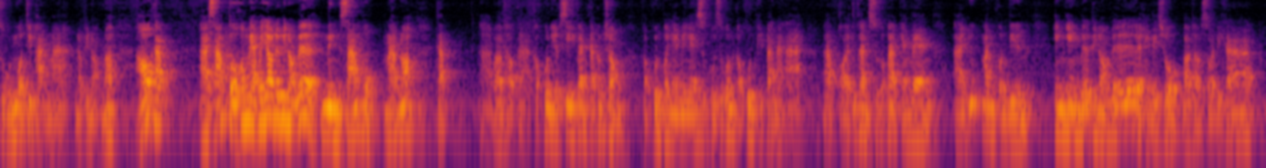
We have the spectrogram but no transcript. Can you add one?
ศูนย์งวดที่ผ่านมานะพี่น้องเนาะเอาครับอ่าสามตัวของแม่พะเยาด้วยพี่น้องเด้อหนึ่งสามหกนะครับเนาะครับอ่าบ้าวเท่ากะขอบคุณเอฟซีแฟนคลับทั้งช่อง ขอบคุณพ่อใหญ่แม่ใหญ่สุขุมสุขนขอบคุณพี่ปานาอานะครับขอให้ทุกท่านสุขภาพแข็งแรง อายุมั่นขนยืนเฮงๆเด้อพี่น้องเด้อให้ได้โชคบ้าวเท่าสวัสดีครับ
